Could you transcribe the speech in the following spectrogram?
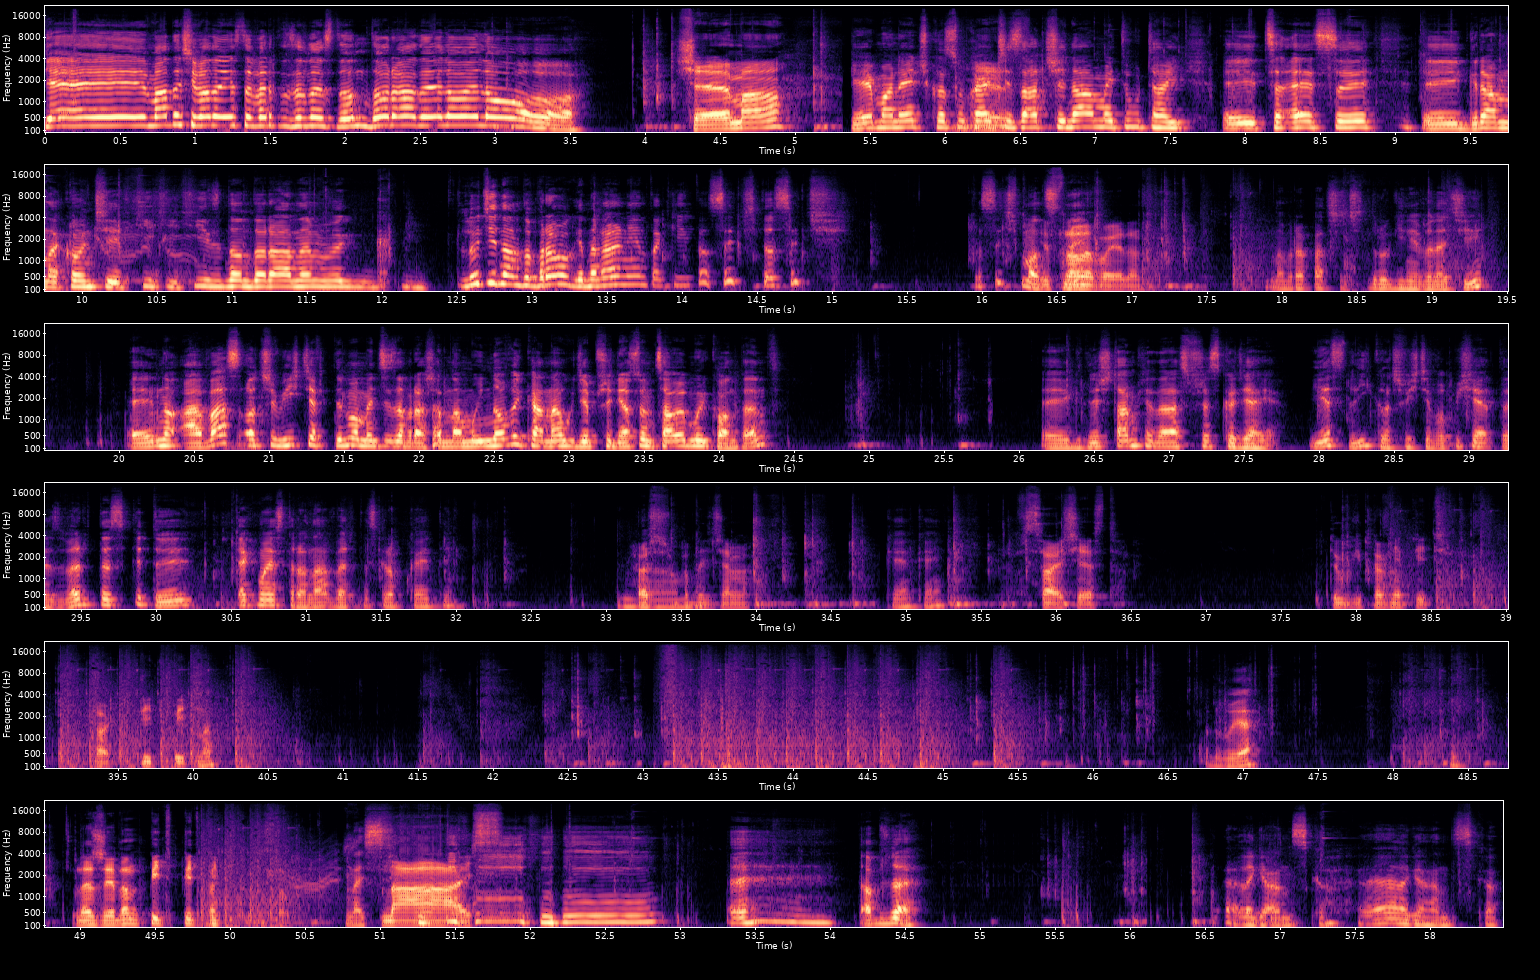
Siemano, siemano, jestem Werty, ze mną jest Dondoran, elo, elo! Siema. Siemaneczko, słuchajcie, Jest. zaczynamy tutaj y, CS-y, y, gram na koncie hi, hi, hi z Dondoranem. G- Ludzi nam dobrało generalnie taki dosyć, dosyć, dosyć Jest na lewo jeden. Dobra, patrzę, czy drugi nie wyleci. E, No, a was oczywiście w tym momencie zapraszam na mój nowy kanał, gdzie przyniosłem cały mój content. E, Gdyż tam się teraz wszystko dzieje. Jest link oczywiście w opisie, to jest Vertes Ity. Jak moja strona, vertes.ity. Chodź, podejdziemy. Okej, okej. W sajcie jest. Drugi pewnie pit. Tak, pit, pit. No. Podwóję. Leży jeden, pit, pit, pit. Nice. Nice. Dobrze. Elegancko, elegancko.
